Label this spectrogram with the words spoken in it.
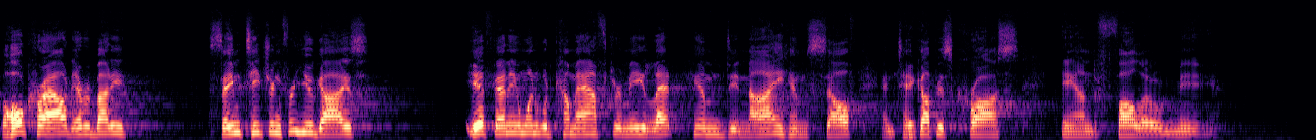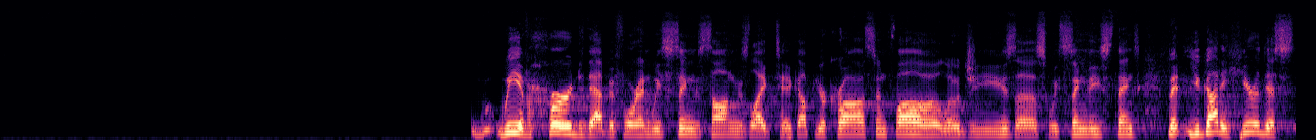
the whole crowd, everybody, same teaching for you guys. If anyone would come after me, let him deny himself and take up his cross and follow me. We have heard that before, and we sing songs like Take Up Your Cross and Follow Jesus. We sing these things, but you got to hear this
